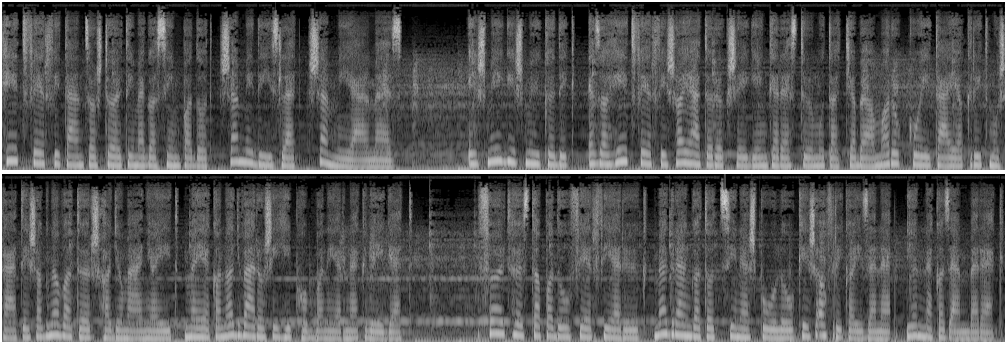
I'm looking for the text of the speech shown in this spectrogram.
Hét férfi táncos tölti meg a színpadot, semmi díszlet, semmi jelmez. És mégis működik, ez a hét férfi saját örökségén keresztül mutatja be a marokkói tájak ritmusát és a gnavatörs hagyományait, melyek a nagyvárosi hip-hopban érnek véget. Földhöz tapadó férfi erők, megrángatott színes pólók és afrikai zene, jönnek az emberek.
